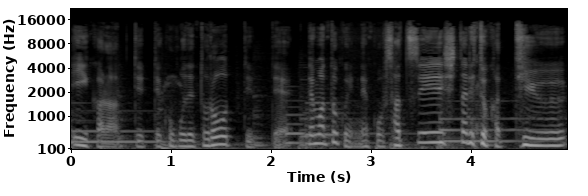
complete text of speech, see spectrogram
いいから」って言って「ここで撮ろう」って言ってで、まあ、特にねこう撮影したりとかっていう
